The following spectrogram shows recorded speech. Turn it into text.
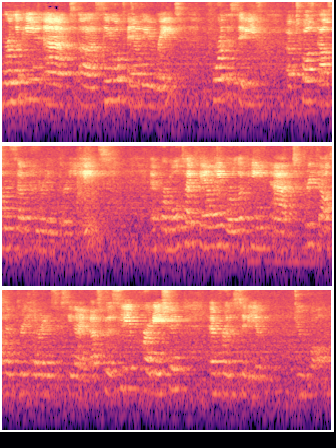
we're looking at a single family rate for the cities of 12,738. And for multifamily, we're looking at 3,369. That's for the city of Carnation and for the city of Duvall.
